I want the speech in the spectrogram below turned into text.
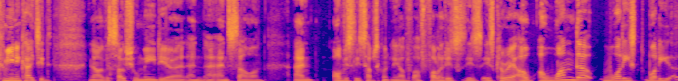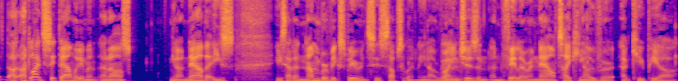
communicated, you know, over social media and, and and so on. And obviously, subsequently, I've, I've followed his, his his career. I, I wonder what he's what he. I'd like to sit down with him and, and ask. You know, now that he's he's had a number of experiences subsequently, you know, hmm. Rangers and, and Villa, and now taking over at QPR,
